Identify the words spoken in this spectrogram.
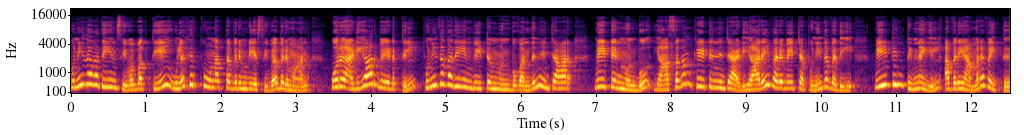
புனிதவதியின் சிவபக்தியை உலகிற்கு உணர்த்த விரும்பிய சிவபெருமான் ஒரு அடியார் வேடத்தில் புனிதவதியின் வீட்டின் முன்பு வந்து நின்றார். வீட்டின் முன்பு யாசகம் கேட்டு நின்ற அடியாரை வரவேற்ற புனிதவதி வீட்டின் திண்ணையில் அவரை அமர வைத்து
